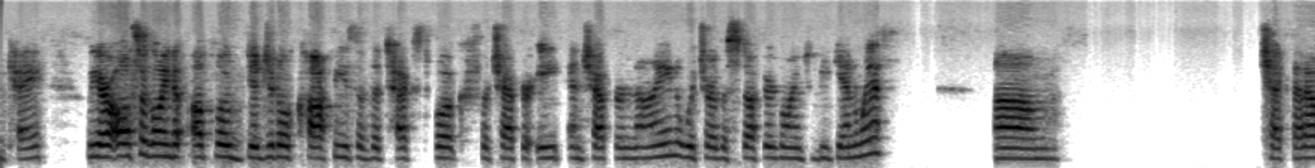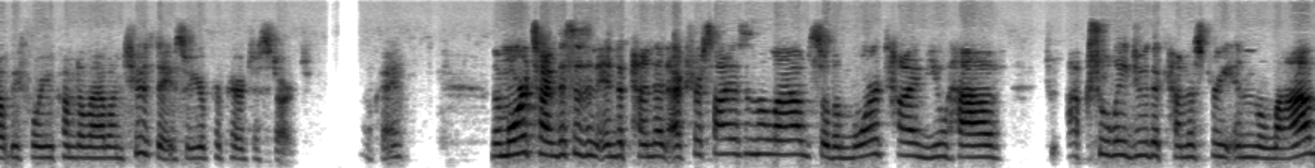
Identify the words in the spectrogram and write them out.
Okay, we are also going to upload digital copies of the textbook for chapter eight and chapter nine, which are the stuff you're going to begin with. Um, check that out before you come to lab on Tuesday so you're prepared to start, okay? The more time, this is an independent exercise in the lab, so the more time you have to actually do the chemistry in the lab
